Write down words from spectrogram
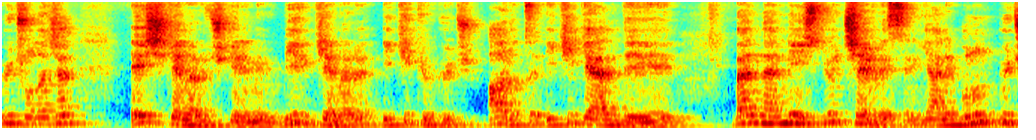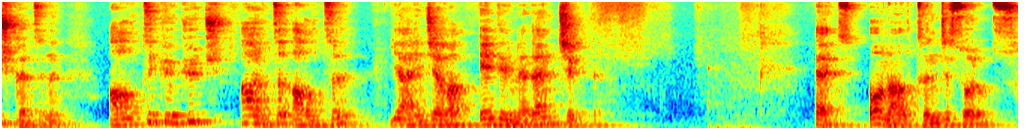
3 olacak. Eşkenar üçgenimin bir kenarı 2 kök 3 artı 2 geldi. Benden ne istiyor? Çevresini. Yani bunun 3 katını. 6 kök 3 artı 6 yani cevap Edirne'den çıktı. Evet 16. sorumuz.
